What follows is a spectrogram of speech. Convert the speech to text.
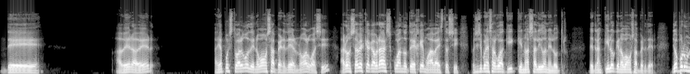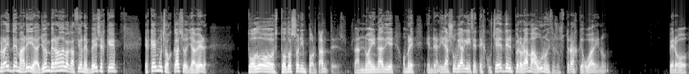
de. A ver, a ver. Había puesto algo de no vamos a perder, ¿no? Algo así. Aaron, ¿sabes que acabarás cuando te dejemos? Ah, va, esto sí. No sé si pones algo aquí que no ha salido en el otro. De tranquilo que no vamos a perder. Yo por un raid de María. Yo en verano de vacaciones. ¿Veis? Es que. Es que hay muchos casos. Y a ver. Todos, todos son importantes. O sea, no hay nadie. Hombre, en realidad sube alguien y dice, te escuché desde el programa 1. Y dices, ostras, qué guay, ¿no? pero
